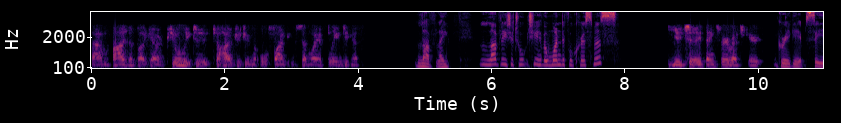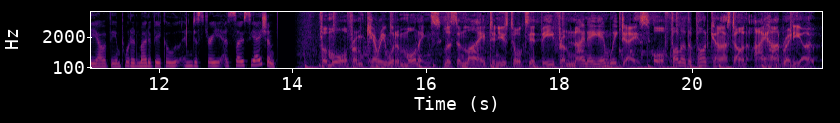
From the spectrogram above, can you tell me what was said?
um, either by going purely to, to hydrogen or finding some way of blending it. Lovely. Lovely to talk to you. Have a wonderful Christmas. You too. Thanks very much, Kerre. Greig Epps, CEO of the Imported Motor Vehicle Industry Association. For more from Kerre Woodham Mornings, listen live to News Talk ZB from 9am weekdays or follow the podcast on iHeartRadio.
